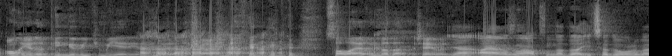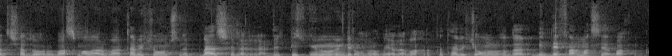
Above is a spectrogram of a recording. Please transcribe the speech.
Tamam. Ona görə də pinqvin kimi yeriyirəm belə aşağı. Sol ayağımda da şey var. Yəni ayağınızın altında da içə doğru və dışa doğru basmalar var. Təbii ki, onun üçün də bəzi şeylər elədik. Biz ümumi bir onurğaya da baxırıq da. Təbii ki, onurğada bir deformasiyaya baxmırıq.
